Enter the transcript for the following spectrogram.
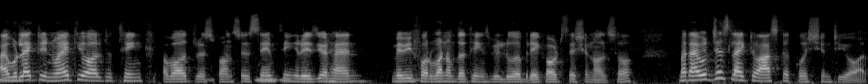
I would like to invite you all to think about responses. Same thing, raise your hand. Maybe for one of the things, we'll do a breakout session also. But I would just like to ask a question to you all.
